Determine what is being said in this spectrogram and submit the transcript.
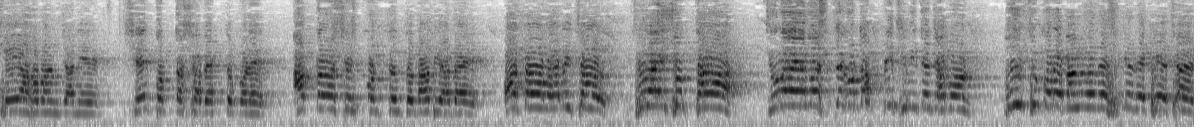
সেই আহ্বান জানিয়ে সেই প্রত্যাশা ব্যক্ত করে আপনারা শেষ পর্যন্ত দাবি আদায়। অটল অবিচল জুলাই যোদ্ধারা জুলাই আগস্টে গোটা পৃথিবীতে যেমন উঁচু করে বাংলাদেশকে দেখিয়েছেন,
